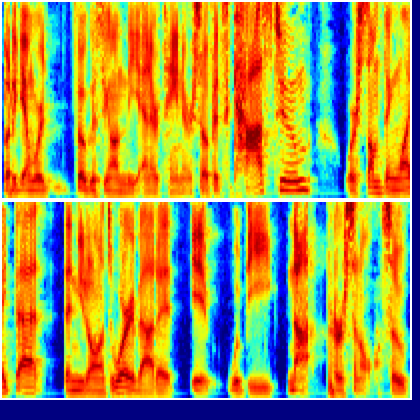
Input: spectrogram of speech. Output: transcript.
but again, we're focusing on the entertainer. So if it's costume or something like that, then you don't have to worry about it. It would be not personal. So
